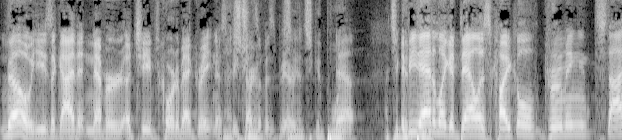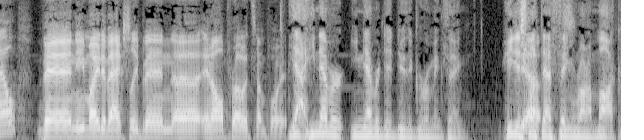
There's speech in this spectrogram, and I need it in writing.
No, he's a guy that never achieved quarterback greatness That's because true. of his beard. See, that's a good point. Yeah. A if he point. added like a Dallas Keuchel grooming style, then he might have actually been uh, an All Pro at some point. Yeah, he never he never did do the grooming thing. He just Yeah. let that thing run amok,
